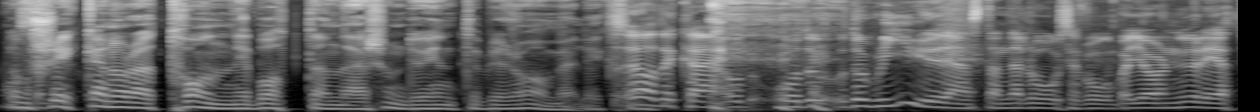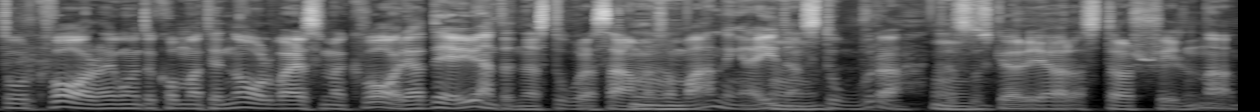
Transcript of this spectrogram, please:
De sen- skickar några ton i botten där som du inte blir av med. Liksom. Ja, det kan, och, och, då, och då blir ju ens den där logiska frågan, vad gör du nu är det ett år kvar och det går inte att komma till noll, vad är det som är kvar? Ja, det är ju egentligen den stora samhällsomvandlingen, det är ju den stora, den som ska göra störst skillnad.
